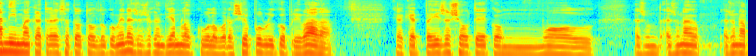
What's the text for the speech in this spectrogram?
ànima que travessa tot el document és això que en diem la col·laboració público-privada, que aquest país això ho té com molt... És, un, és, una, és una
